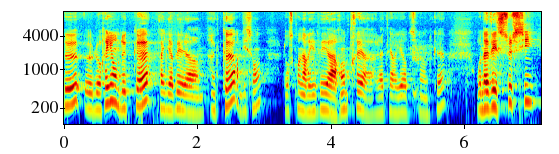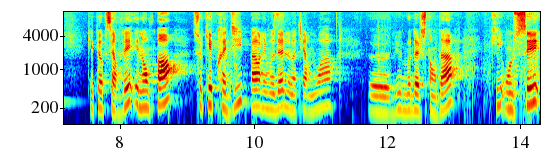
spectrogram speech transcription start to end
que euh, le rayon de cœur, enfin, il y avait un, cœur, disons, lorsqu'on arrivait à rentrer à, l'intérieur de ce rayon de cœur, on avait ceci qui était observé et non pas ce qui est prédit par les modèles de matière noire euh, du modèle standard, qui, on le sait,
